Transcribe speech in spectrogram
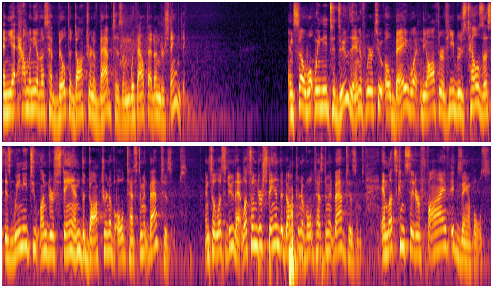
And yet, how many of us have built a doctrine of baptism without that understanding? And so, what we need to do then, if we're to obey what the author of Hebrews tells us, is we need to understand the doctrine of Old Testament baptisms. And so, let's do that. Let's understand the doctrine of Old Testament baptisms. And let's consider five examples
